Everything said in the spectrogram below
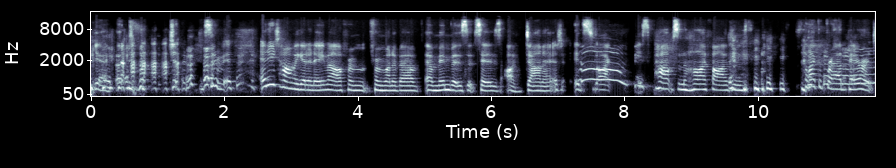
yeah. sort of, anytime we get an email from from one of our, our members that says I've done it, it's ah. like fist pumps and high fives and it's like a proud parent.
